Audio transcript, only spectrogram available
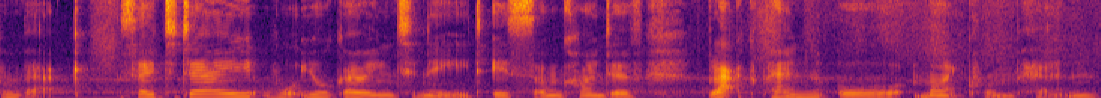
welcome back. So today what you're going to need is some kind of black pen or micron pen.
